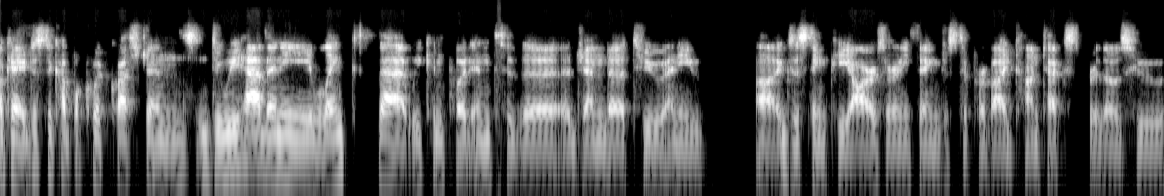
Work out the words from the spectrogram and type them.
Okay, just a couple quick questions. Do we have any links that we can put into the agenda to any uh, existing PRs or anything just to provide context for those who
